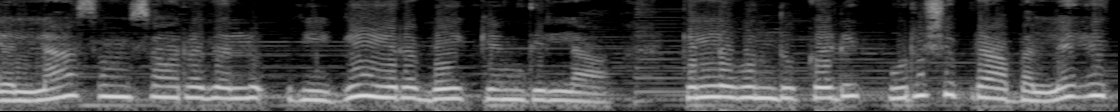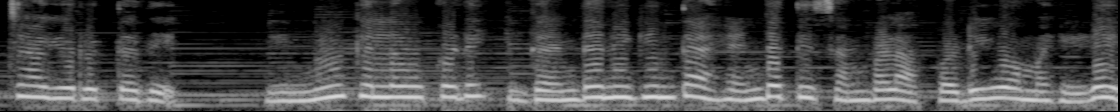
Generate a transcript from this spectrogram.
ಎಲ್ಲಾ ಸಂಸಾರದಲ್ಲೂ ಹೀಗೆ ಇರಬೇಕೆಂದಿಲ್ಲ. ಕೆಲವೊಂದು ಕಡೆ ಪುರುಷ ಪ್ರಾಬಲ್ಯ ಹೆಚ್ಚಾಗಿರುತ್ತದೆ. ಇನ್ನೂ ಕೆಲವು ಕಡೆ ಗಂಡನಿಗಿಂತ ಹೆಂಡತಿ ಸಂಬಳ ಪಡೆಯುವ ಮಹಿಳೆ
